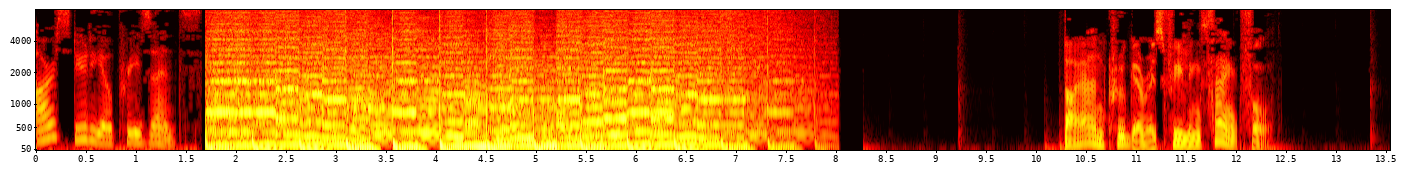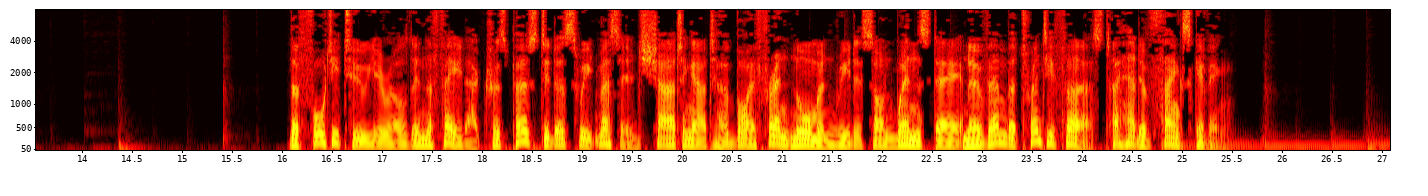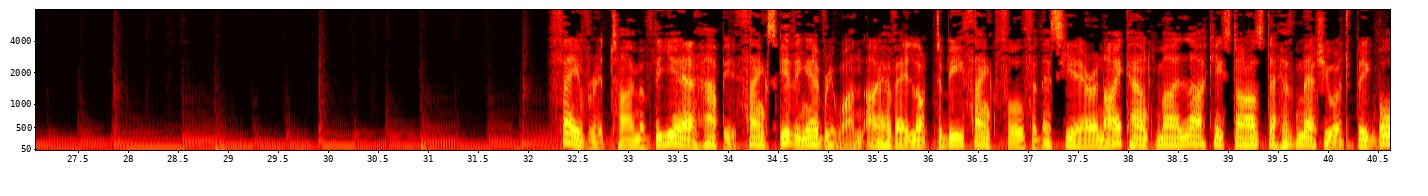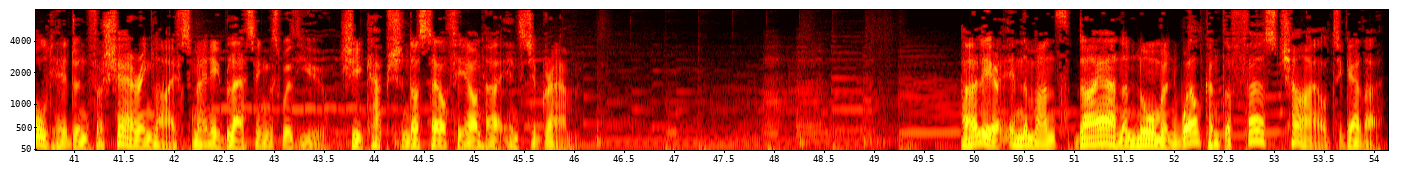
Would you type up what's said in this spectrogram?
R Studio presents. Diane Kruger is feeling thankful. The 42-year-old in the Fade actress posted a sweet message shouting out her boyfriend Norman Reedus on Wednesday, November 21, ahead of Thanksgiving. Favorite time of the year Happy Thanksgiving everyone I have a lot to be thankful for this year and I count my lucky stars to have met you at Big Bald Head and for sharing life's many blessings with you, she captioned a selfie on her Instagram. Earlier in the month, Diane and Norman welcomed the first child together.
